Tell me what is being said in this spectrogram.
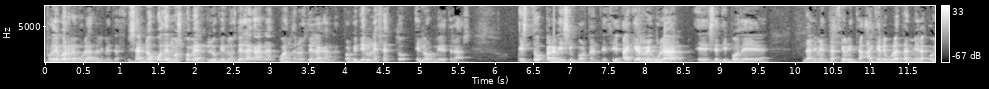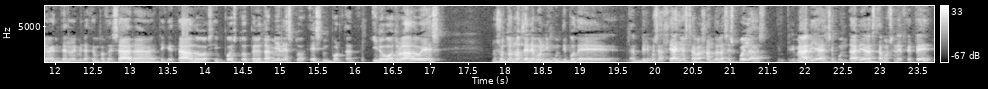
podemos regular la alimentación. O sea, no podemos comer lo que nos dé la gana cuando nos dé la gana, porque tiene un efecto enorme detrás. Esto para mí es importante. Es decir, hay que regular ese tipo de, de alimentación y tal. Hay que regular también, obviamente, la alimentación procesada, etiquetados, impuestos, pero también esto es importante. Y luego, otro lado es nosotros no tenemos ningún tipo de... Venimos hace años trabajando en las escuelas, en primaria, en secundaria, ahora estamos en FP.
